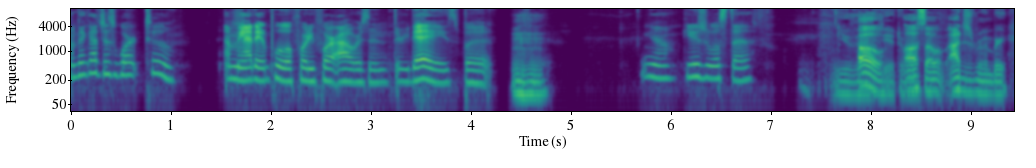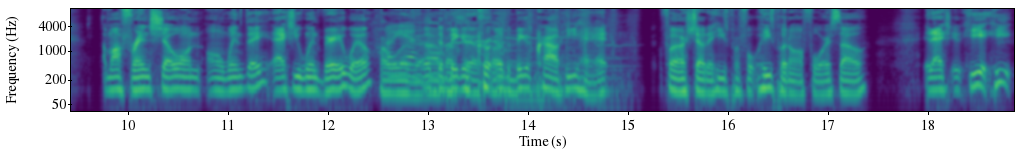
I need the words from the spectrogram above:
I think I just worked too. I mean, I didn't pull 44 hours in three days, but, Mm-hmm. you know, usual stuff. You Oh, actually had also, I just remembered my friend's show on on Wednesday actually went very well. how Oh, was yeah. it? The, the biggest cr- the biggest crowd he had for a show that he's perfor- he's put on for. So it actually he he.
